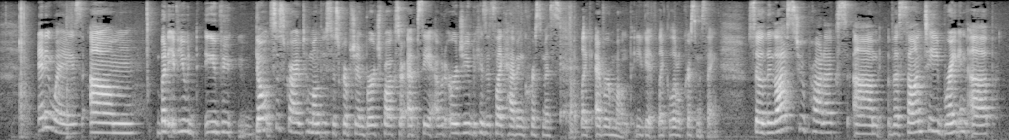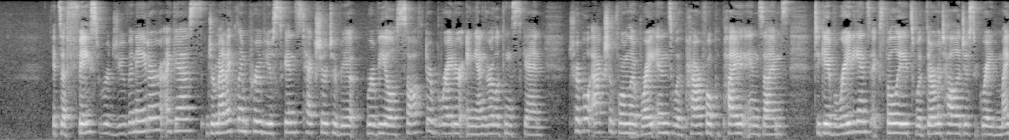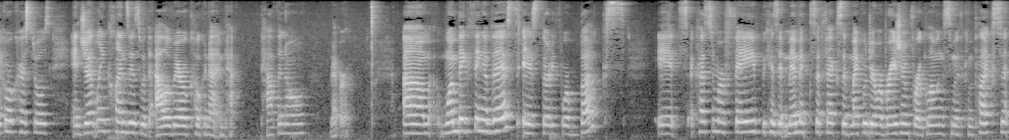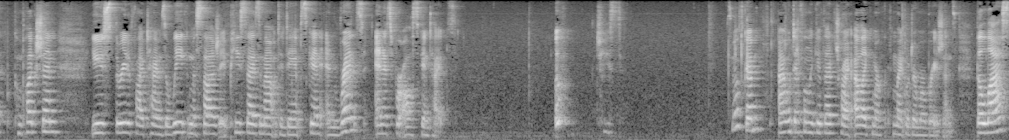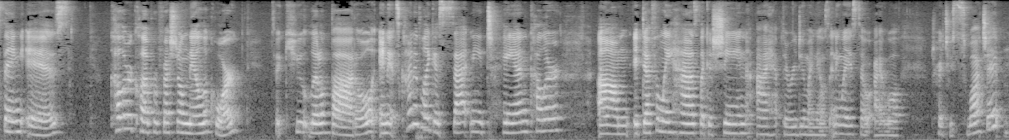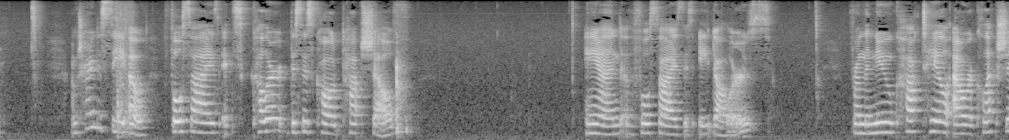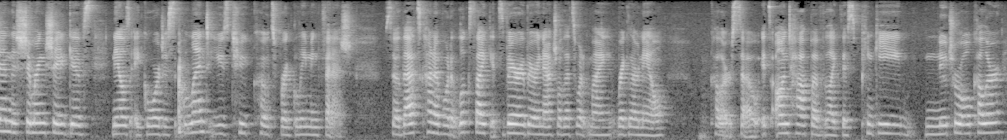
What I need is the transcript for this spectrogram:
Anyways, um, but if you if you don't subscribe to monthly subscription, Birchbox or Ipsy, I would urge you because it's like having Christmas like every month. You get like a little Christmas thing. So the last two products, um, Vasanti Brighten Up. It's a face rejuvenator, I guess. Dramatically improve your skin's texture to re reveal softer, brighter, and younger looking skin. Triple action formula brightens with powerful papaya enzymes to give radiance, exfoliates with dermatologist grade microcrystals, and gently cleanses with aloe vera, coconut, and pa panthenol, whatever. Um, one big thing of this is 34 bucks. It's a customer fave because it mimics effects of microdermabrasion for a glowing, smooth complex complexion. Use three to five times a week. Massage a pea-sized amount into damp skin and rinse, and it's for all skin types. Ooh, jeez. Smells good. I would definitely give that a try. I like microdermabrasions. The last thing is Color Club Professional Nail Lacquer. It's a cute little bottle, and it's kind of like a satiny tan color. Um, it definitely has like a sheen. I have to redo my nails anyway, so I will try to swatch it. I'm trying to see, oh, full size. It's color, this is called Top Shelf and the full size is $8. From the new Cocktail Hour collection, the shimmering shade gives nails a gorgeous glint. Use two coats for a gleaming finish. So that's kind of what it looks like. It's very, very natural. That's what my regular nail color. So it's on top of like this pinky neutral color.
